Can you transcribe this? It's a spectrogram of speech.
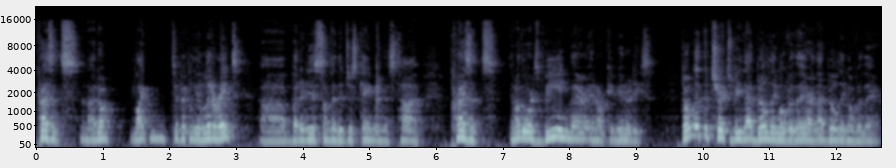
presence. And I don't like typically alliterate, uh, but it is something that just came in this time. Presence. In other words, being there in our communities. Don't let the church be that building over there and that building over there.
